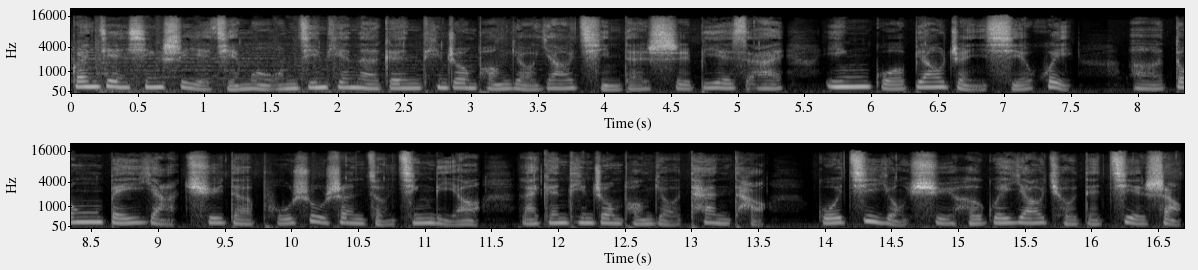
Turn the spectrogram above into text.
关键新视野节目，我们今天呢跟听众朋友邀请的是 BSI 英国标准协会呃东北亚区的蒲树胜总经理哦，来跟听众朋友探讨国际永续合规要求的介绍。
